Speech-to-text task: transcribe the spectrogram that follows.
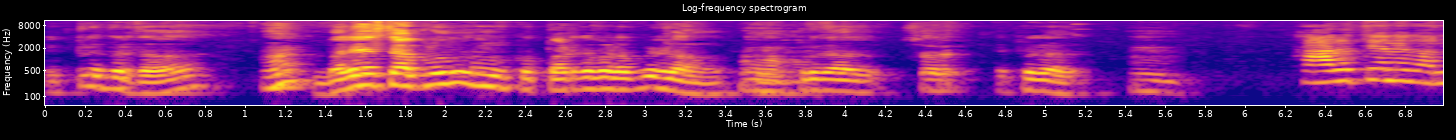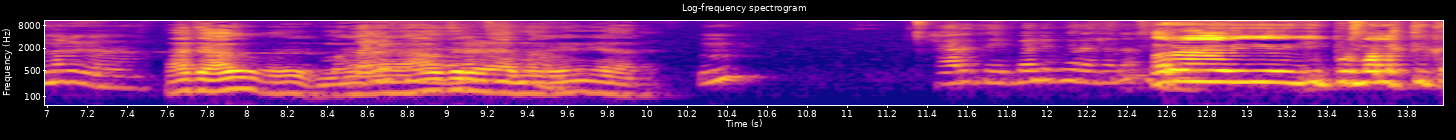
ఇప్పుడు పెడతావా? ఆ? బలేసేటప్పుడు పడకపోయేటప్పుడు పెడదాం ఇప్పుడు కాదు. సరే. ఎప్పుడు కాదు. హారతి అనేది అన్నారు కదా. అది ఆగు మరి ఏం చేయాలి? ఉం? హారతి బలి కొరదనా అరే ఈ- ఇప్పుడు మళ్ళీ తిక్క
